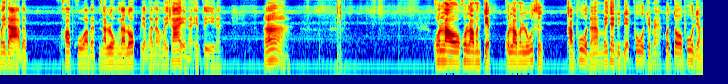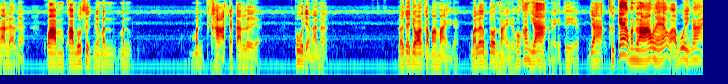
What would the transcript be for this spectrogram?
ไม่ด่าแบบครอบครัวแบบนรงนรกอย่างนั้นเอาไม่ใช่นะเอฟซีนะคนเราคนเรามันเจ็บ คนเรามันรู้สึกคำพูดนะ ไม่ใช่เด็กๆพูดใช่ไหมคนโตพูดอย่างนั้นแล้วเนี่ย ความความรู้สึกเนี่ยมันมันมันขาดจากกันเลยอะ่ะ พูดอย่างนั้นอะเราจะย้อนกลับมาใหม่เนี่ย มาเริ่มต้นใหม่เนี่ยค่อนข้างยากนะเอฟซียาก คือแก้วมันล้าวแล้วอะพูดง่าย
